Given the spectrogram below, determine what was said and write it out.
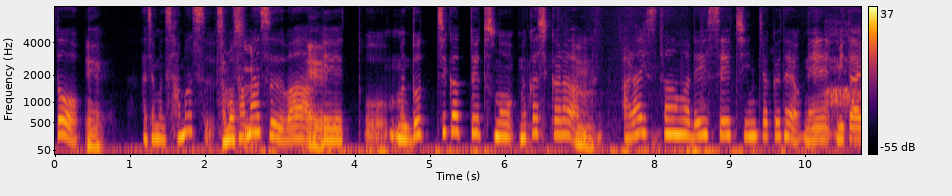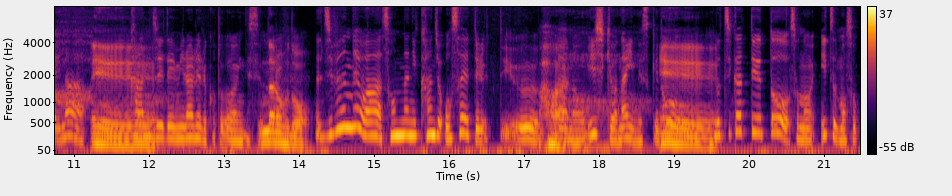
と、ええ。あ、じゃあまず冷ます。冷ます。冷ますは、ええ。えー、っと、まあ、どっちかというと、その、昔から、うん。新井さんは冷静沈着だよねみたいな感じで見られることが多いんですよ。えー、なるほど。自分ではそんなに感情を抑えてるっていう、はい、あの意識はないんですけど、えー、どっちかっていうとそのいつもそ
